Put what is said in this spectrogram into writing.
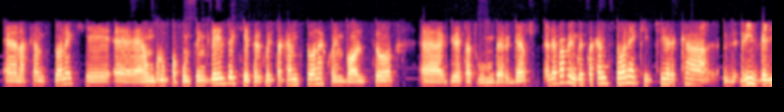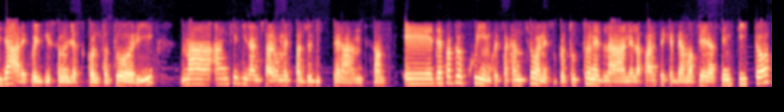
è una canzone che è un gruppo appunto inglese che per questa canzone ha coinvolto eh, Greta Thunberg ed è proprio in questa canzone che cerca di risvegliare quelli che sono gli ascoltatori ma anche di lanciare un messaggio di speranza. Ed è proprio qui in questa canzone, soprattutto nella, nella parte che abbiamo appena sentito,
